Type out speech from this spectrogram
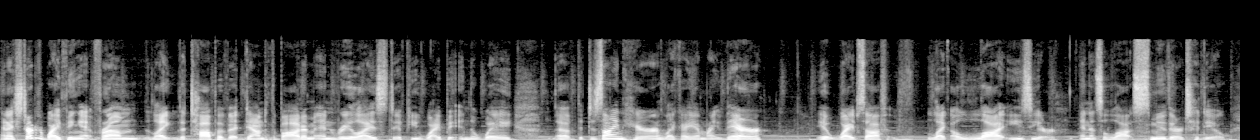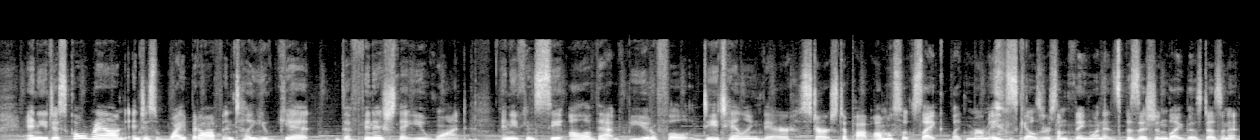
And I started wiping it from like the top of it down to the bottom and realized if you wipe it in the way of the design here like I am right there it wipes off like a lot easier and it's a lot smoother to do. And you just go around and just wipe it off until you get the finish that you want. And you can see all of that beautiful detailing there starts to pop. Almost looks like like mermaid scales or something when it's positioned like this doesn't it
